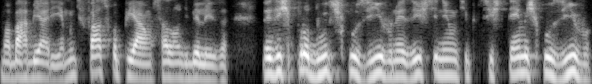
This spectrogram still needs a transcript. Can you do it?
uma barbearia, é muito fácil copiar um salão de beleza. Não existe produto exclusivo, não existe nenhum tipo de sistema exclusivo.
